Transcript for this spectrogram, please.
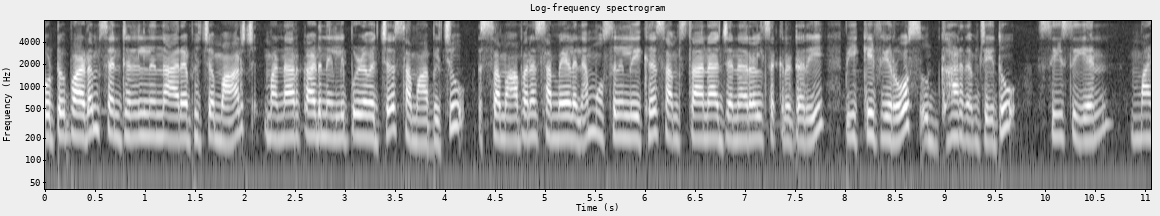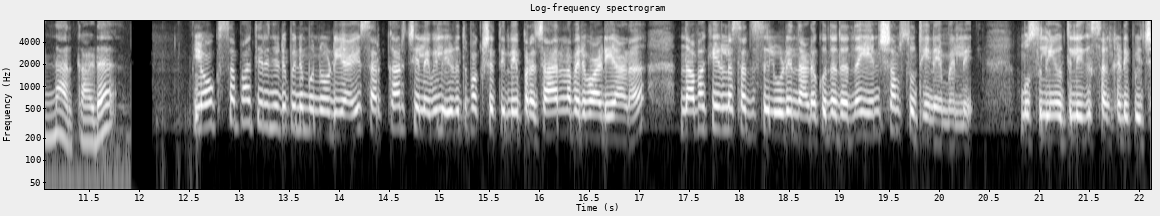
കോട്ടുപാടം സെന്ററിൽ നിന്ന് ആരംഭിച്ച മാർച്ച് മണ്ണാർക്കാട് നെല്ലിപ്പുഴ വെച്ച് സമാപിച്ചു. സമാപന സമ്മേളനം മുസ്ലിം ലീഗ് സംസ്ഥാന general secretary P K Firos ഉദ്ഘാടനം ചെയ്തു. C C N Mannarkkad. Lok Sabha തിരഞ്ഞെടുപ്പിന് മുന്നോടിയായി സർക്കാർ ചെലവിൽ ഇടതുപക്ഷത്തിന്റെ പ്രചാരണ പരിപാടിയാണ് നവകേരള സദസ്സിലൂടെ നടക്കുന്നതെന്ന് N Shamsudheen M L A. Muslim youth League സംഘടിപ്പിച്ച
